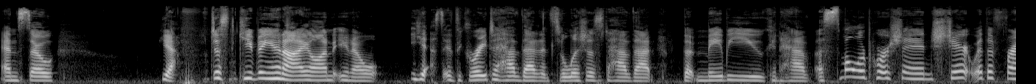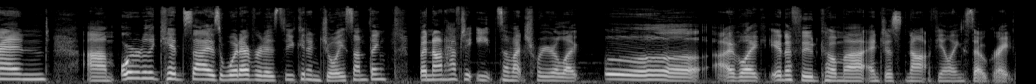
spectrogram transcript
And so, yeah, just keeping an eye on, you know, yes, it's great to have that. It's delicious to have that. But maybe you can have a smaller portion, share it with a friend, um, order the kid size, whatever it is, so you can enjoy something, but not have to eat so much where you're like, ugh, I'm like in a food coma and just not feeling so great.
